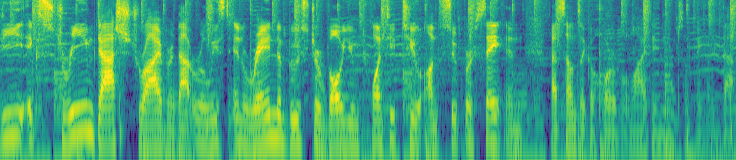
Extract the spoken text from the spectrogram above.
the Extreme Dash driver that released in Random Booster Volume 22 on Super Satan. That sounds like a horrible, why they named something like that.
